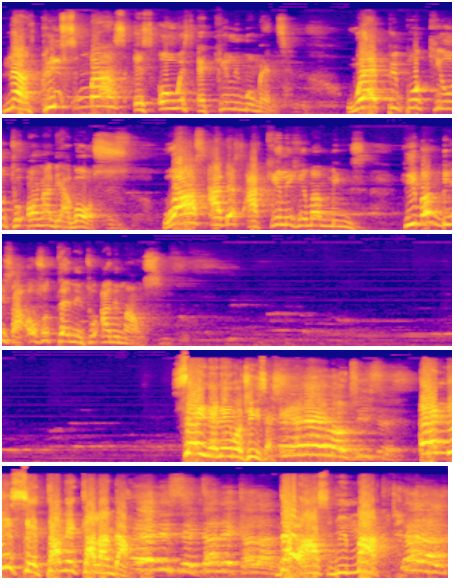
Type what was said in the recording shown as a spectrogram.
Now, Christmas is always a killing moment where people kill to honor their gods, whilst others are killing human beings. Human beings are also turned into animals. Say in the name of Jesus. In the name of Jesus. Any satanic calendar Any satanic calendar that has been marked that has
